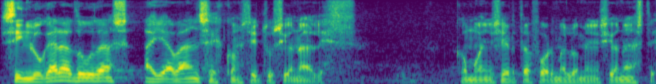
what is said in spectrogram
Sin lugar a dudas hay avances constitucionales, como en cierta forma lo mencionaste,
